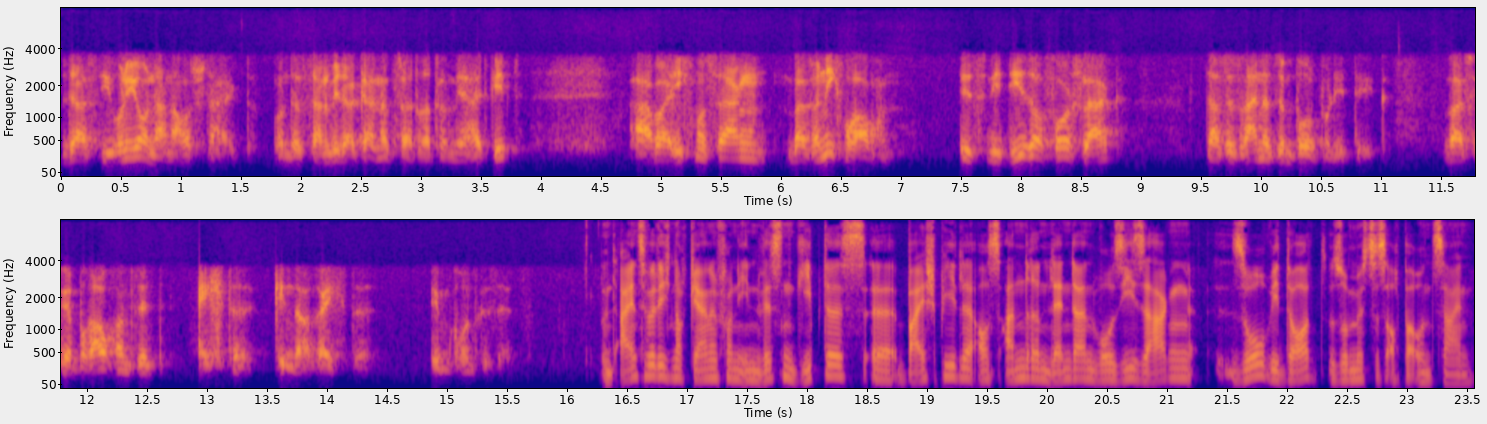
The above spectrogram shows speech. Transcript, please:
dass die Union dann aussteigt und es dann wieder keine Zweidrittelmehrheit gibt. Aber ich muss sagen, was wir nicht brauchen, ist wie dieser Vorschlag, das ist reine Symbolpolitik. Was wir brauchen, sind echte Kinderrechte im Grundgesetz. Und eins würde ich noch gerne von Ihnen wissen. Gibt es äh, Beispiele aus anderen Ländern, wo Sie sagen, so wie dort, so müsste es auch bei uns sein?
